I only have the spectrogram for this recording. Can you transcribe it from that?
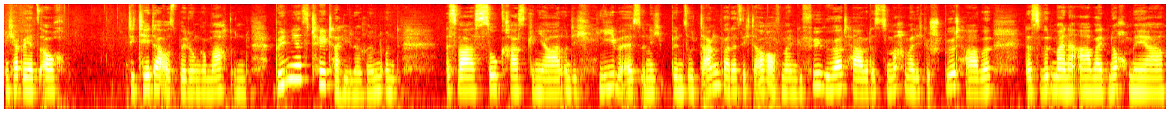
Ich habe jetzt auch die Täterausbildung gemacht und bin jetzt Täterhealerin und es war so krass genial und ich liebe es und ich bin so dankbar, dass ich da auch auf mein Gefühl gehört habe, das zu machen, weil ich gespürt habe, das wird meine Arbeit noch mehr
